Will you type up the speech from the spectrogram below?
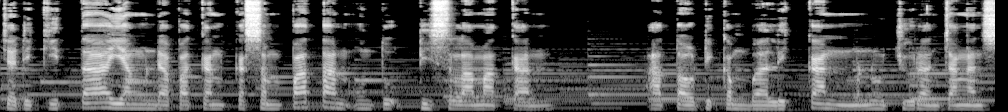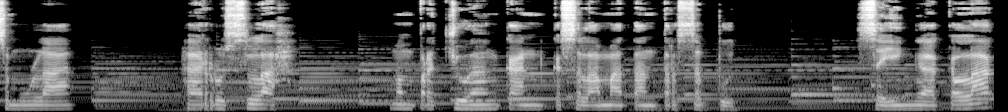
Jadi, kita yang mendapatkan kesempatan untuk diselamatkan atau dikembalikan menuju rancangan semula, haruslah memperjuangkan keselamatan tersebut, sehingga kelak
